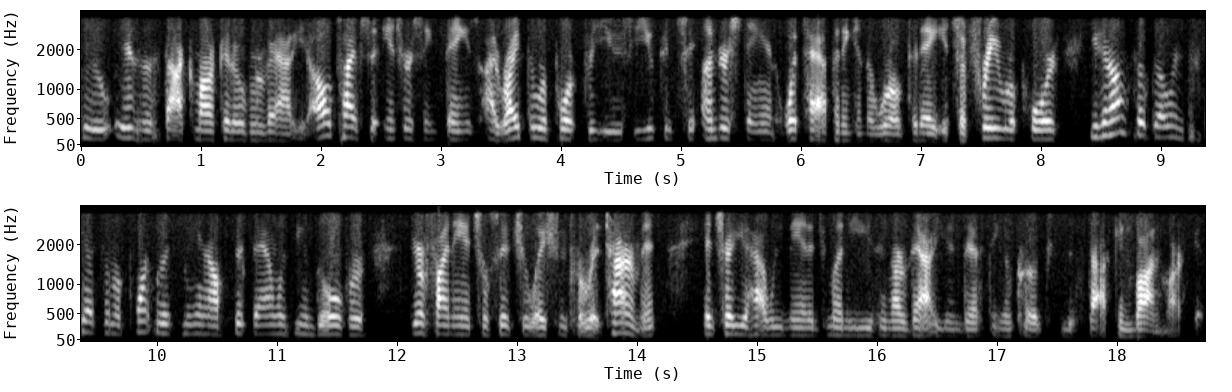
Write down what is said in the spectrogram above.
to is the stock market overvalued? All types of interesting things. I write the report for you so you can understand what's happening in the world today. It's a free report. You can also go and schedule an appointment with me, and I'll sit down with you and go over your financial situation for retirement. and show you how we manage money using our value investing approach to the stock and bond market.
